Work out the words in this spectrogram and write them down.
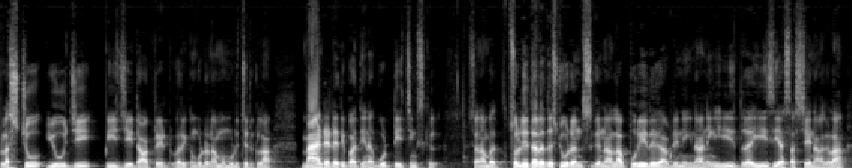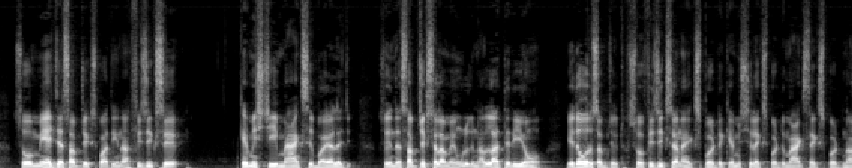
plus two UG PG doctorate வரைக்கும் கூட நம்ம முடிச்சிருக்கலாம். மேண்டேட்டரி பார்த்தீங்கன்னா குட் டீச்சிங் ஸ்கில் ஸோ நம்ம சொல்லித்தரது ஸ்டூடெண்ட்ஸ்க்கு நல்லா புரியுது அப்படின்னீங்கன்னா நீங்கள் இதில் ஈஸியாக சஸ்டெயின் ஆகலாம். ஸோ மேஜர் சப்ஜெக்ட்ஸ் பார்த்தீங்கன்னா physics chemistry maths biology so இந்த சப்ஜெக்ட்ஸ் எல்லாமே உங்களுக்கு நல்லா தெரியும். ஏதோ ஒரு சப்ஜெக்ட் ஸோ ஃபிசிக்ஸில் நான் எக்ஸ்பர்ட்டு கெமிஸ்ட்ரியில் எக்ஸ்பர்ட்டு மேக்ஸ் எக்ஸ்பர்ட்னா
